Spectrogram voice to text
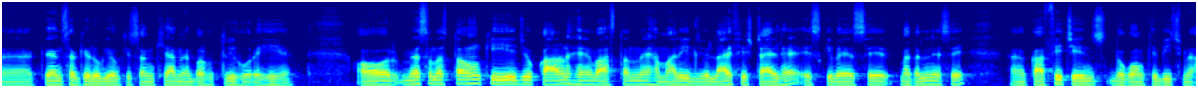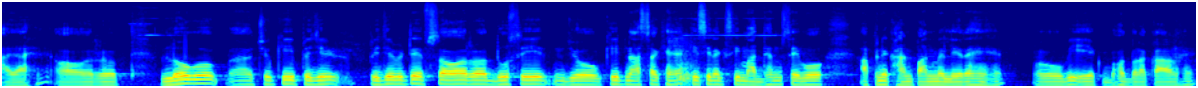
कैंसर के रोगियों की संख्या में बढ़ोतरी हो रही है। और मैं समझता हूँ कि ये जो कारण हैं वास्तव में हमारी जो लाइफ स्टाइल है, इसकी वजह से बदलने से काफ़ी चेंज लोगों के बीच में आया है। और लोग चूँकि प्रिजर्वेटिव्स और दूसरे जो कीटनाशक हैं, किसी न किसी माध्यम से वो अपने खान पान में ले रहे हैं, वो भी एक बहुत बड़ा कारण है।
